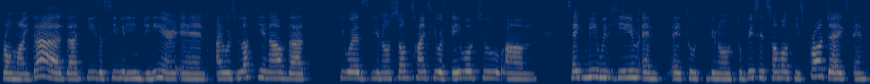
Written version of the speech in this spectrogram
from my dad, that he's a civil engineer. And I was lucky enough that he was, you know, sometimes he was able to um take me with him and uh, to you know to visit some of his projects and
